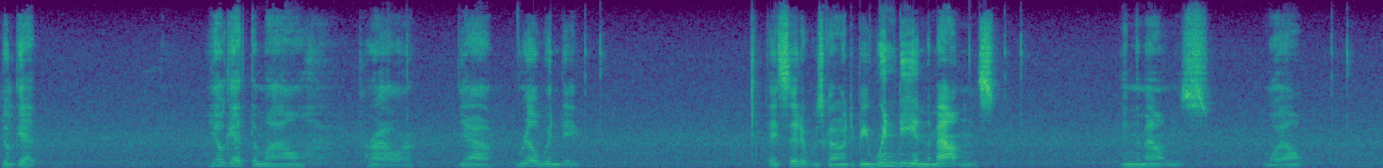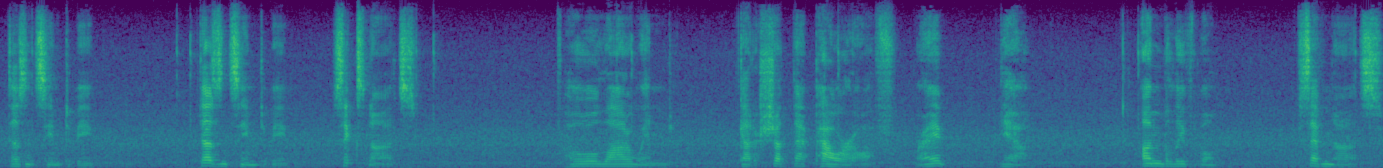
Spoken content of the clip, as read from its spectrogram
you'll get you'll get the mile per hour. Yeah, real windy. They said it was going to be windy in the mountains. In the mountains. Well, doesn't seem to be. Doesn't seem to be. Six knots. Whole lot of wind. Gotta shut that power off, right? Yeah. Unbelievable. Seven knots.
